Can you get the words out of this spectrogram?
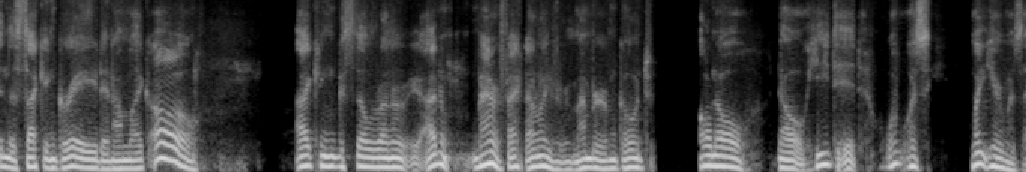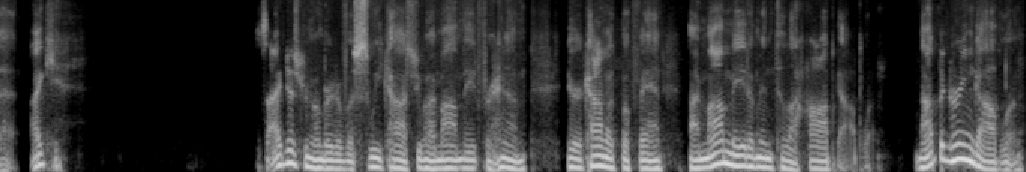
in the second grade and I'm like, oh, I can still run. I don't, matter of fact, I don't even remember him going to, oh no, no, he did. What was he? What year was that? I can't. I just remembered of a sweet costume my mom made for him you're a comic book fan. My mom made him into the Hobgoblin, not the Green Goblin,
